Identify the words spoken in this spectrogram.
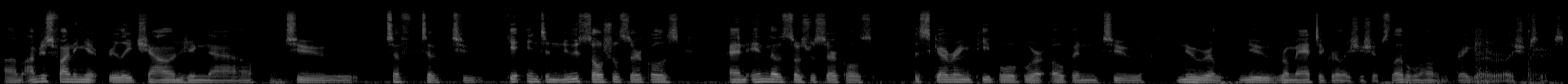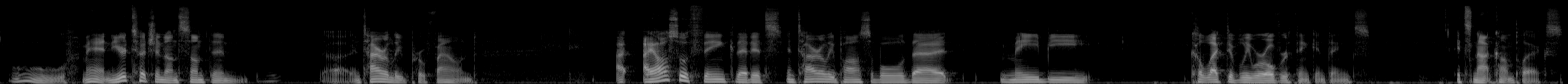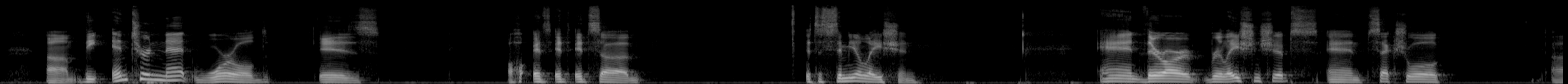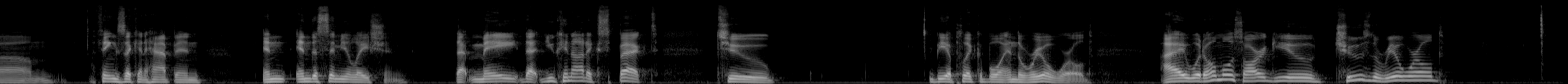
um, i'm just finding it really challenging now to to to to get into new social circles and in those social circles discovering people who are open to new new romantic relationships let alone regular relationships Ooh, man, you're touching on something uh, entirely profound. I, I also think that it's entirely possible that maybe collectively we're overthinking things. It's not complex. Um, the internet world is it's it, it's a it's a simulation and there are relationships and sexual um, things that can happen in in the simulation that may that you cannot expect to be applicable in the real world. I would almost argue choose the real world.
